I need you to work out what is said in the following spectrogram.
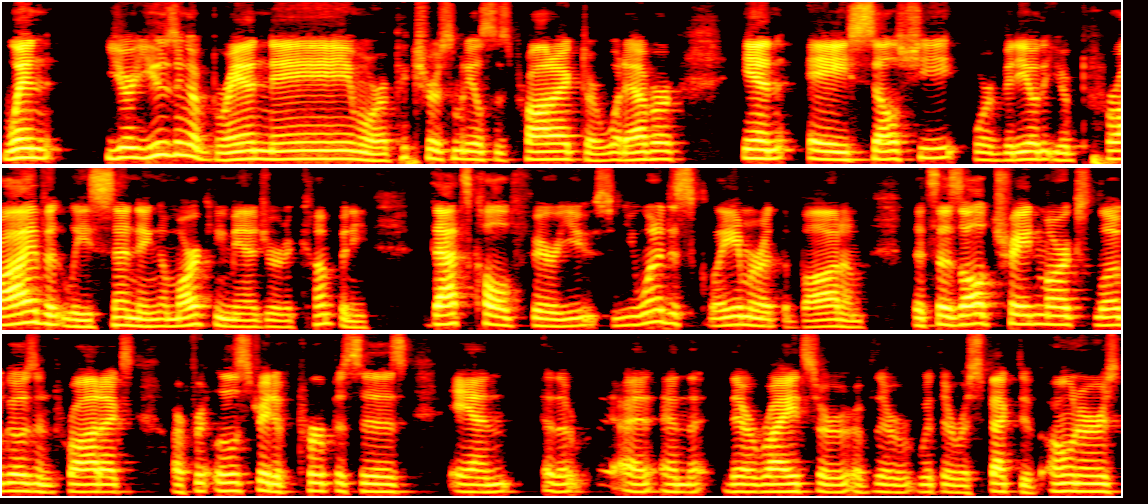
when you're using a brand name or a picture of somebody else's product or whatever in a sell sheet or video that you're privately sending a marketing manager at a company, that's called fair use. And you want a disclaimer at the bottom that says all trademarks, logos, and products are for illustrative purposes and the and the, their rights or of their with their respective owners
